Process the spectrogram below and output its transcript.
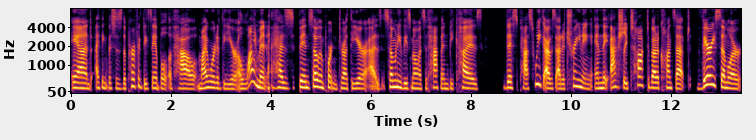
And I think this is the perfect example of how my word of the year alignment has been so important throughout the year as so many of these moments have happened because this past week I was at a training and they actually talked about a concept very similar,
